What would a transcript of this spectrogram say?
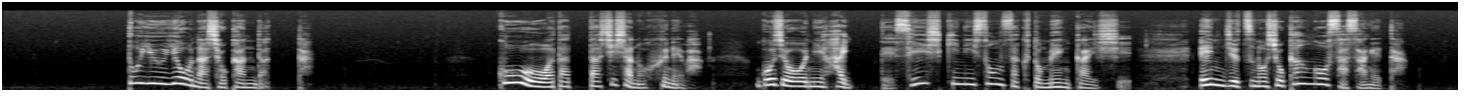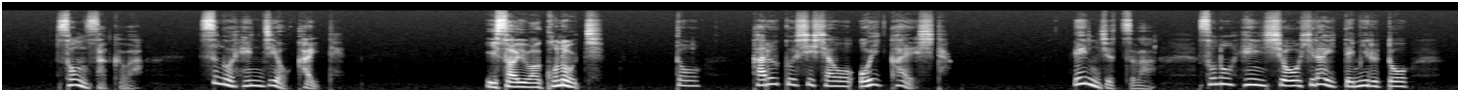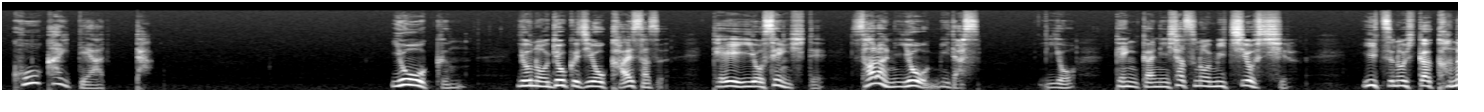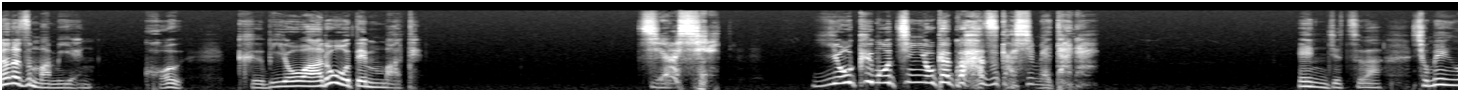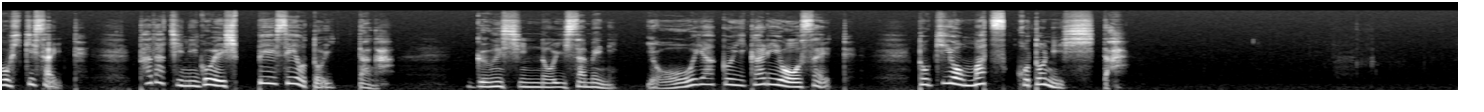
というような書簡だった。江を渡った使者の船は五条に入って正式に孫作と面会し演術の書簡を捧げた。孫作はすぐ返事を書いて「異彩はこのうち」と軽く使者を追い返した。演術はその返書を開いてみるとこう書いてあった「陽君世の玉璽を返さず定位を遷してさらに世を乱す。世天下にシャツの道を知る。いつの日か必ずまみえん。こう首をあろうて待て」女子よくも珍をかく恥ずかしめたな。演術は書面を引き裂いて直ちに後へ出兵せよと言ったが軍神の勇めにようやく怒りを抑えて時を待つことにした。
